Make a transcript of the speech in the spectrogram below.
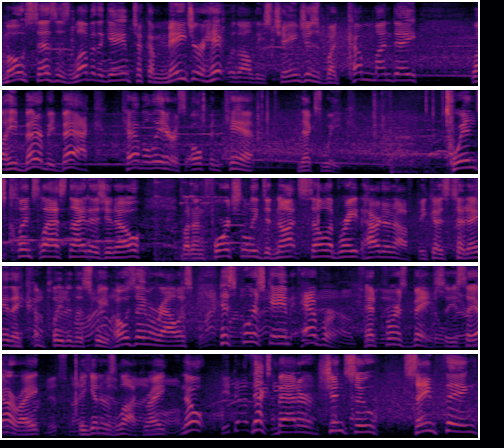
Mo says his love of the game took a major hit with all these changes, but come Monday, well, he better be back. Cavaliers open camp next week. Twins clinched last night, as you know, but unfortunately did not celebrate hard enough because today they completed the sweep. Jose Morales, his first game ever at first base. So you say, all right, beginner's luck, right? No. Next batter, Shin-Soo, same thing,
